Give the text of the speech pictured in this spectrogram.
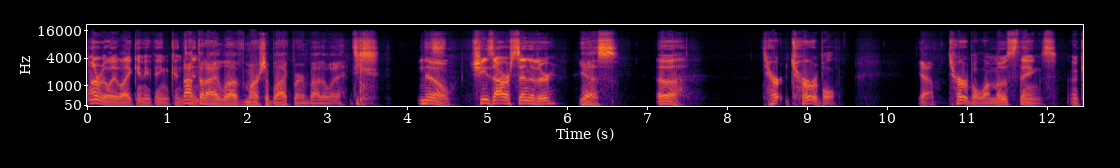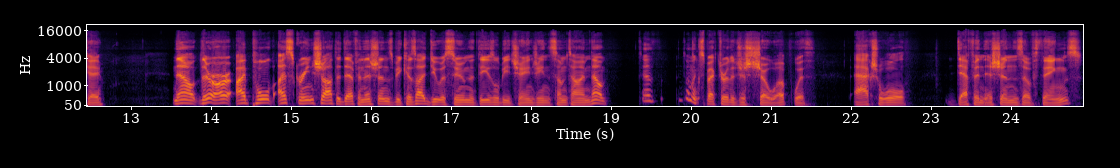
I don't really like anything Not that I love Marsha Blackburn, by the way. no, she's our senator. Yes. Ugh, Ter- terrible. Yeah. terrible on most things. Okay. Now there are I pulled I screenshot the definitions because I do assume that these will be changing sometime. Now, eh, don't expect her to just show up with actual definitions of things.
